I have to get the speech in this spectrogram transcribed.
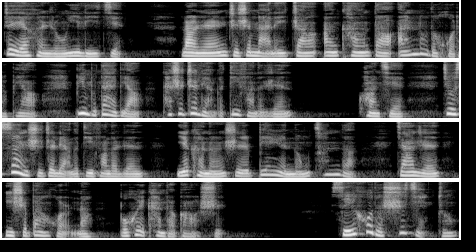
这也很容易理解。老人只是买了一张安康到安陆的火车票，并不代表他是这两个地方的人。况且，就算是这两个地方的人，也可能是边远农村的家人，一时半会儿呢不会看到告示。随后的尸检中，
